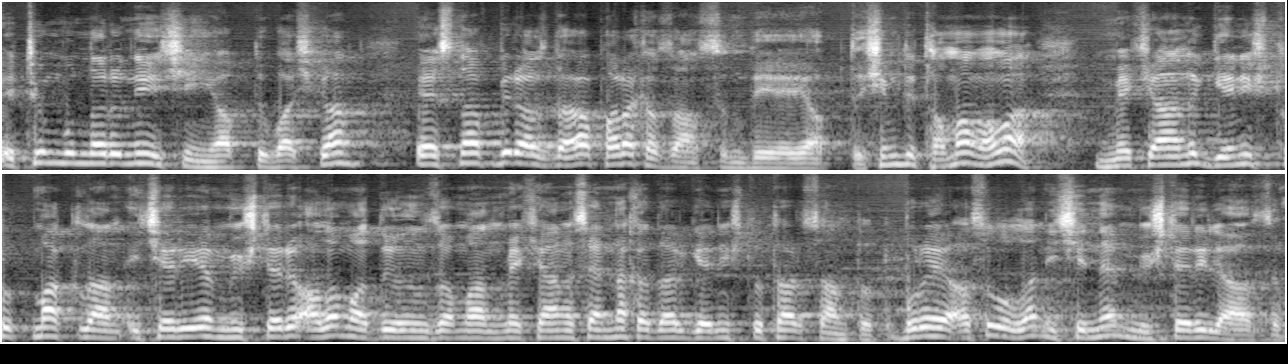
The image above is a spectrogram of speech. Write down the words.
E, tüm bunları ne için yaptı başkan? Esnaf biraz daha para kazansın diye yaptı. Şimdi tamam ama mekanı geniş tutmakla içeriye müşteri alamadığın zaman mekanı sen ne kadar geniş tutarsan tut. Buraya asıl olan içine müşteri lazım.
